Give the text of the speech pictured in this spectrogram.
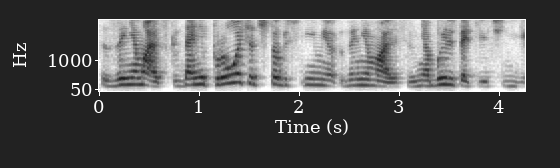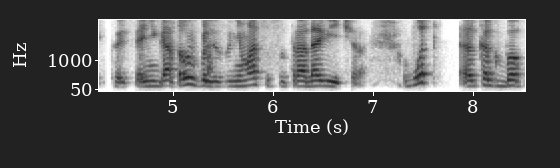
занимаются, когда они просят, чтобы с ними занимались. У меня были такие ученики, то есть они готовы были заниматься с утра до вечера. Вот э, как бы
